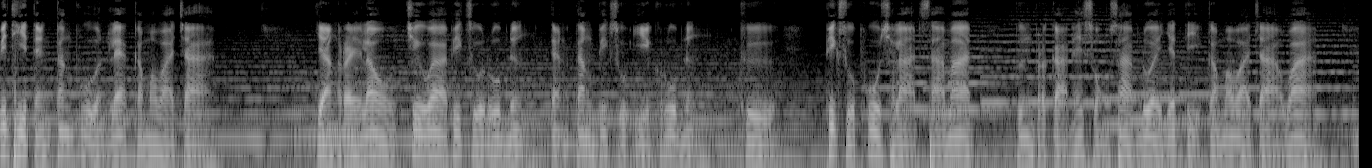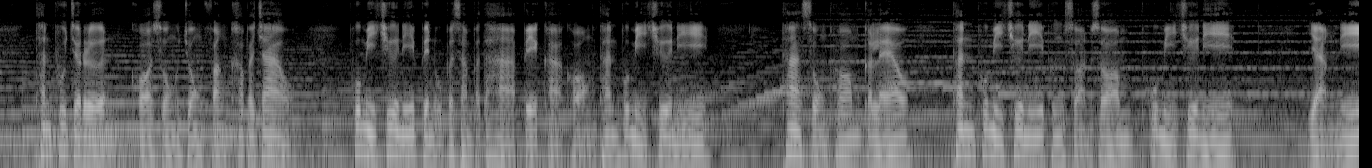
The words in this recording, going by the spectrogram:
วิธีแต่งตั้งผู้อื่นและกรรมวาจา อย่างไรเล่าชื่อว่าภิกษุรูปหนึ่ง แต่งตั้งภิกษุอีกรูปหนึ่ง คือภิกษุผู้ฉลาดสามารถพึงประกาศให้สงทราบด้วยยติกรรมวาจาว่า ท่านผู้เจริญขอสงจงฟังข้าพเจ้า ผู้มีชื่อนี้เป็นอุปสัมปทาเปขาของท่านผู้มีชื่อนี้ ถ้าสงพร้อมกันแล้ว ท่านผู้มีชื่อนี้พึงสอนซ้อมผู้มีชื่อนี้ อย่างนี้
